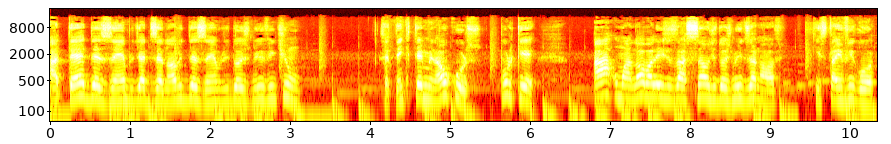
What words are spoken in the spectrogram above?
até dezembro, dia 19 de dezembro de 2021. Você tem que terminar o curso. Por quê? Há uma nova legislação de 2019 que está em vigor,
